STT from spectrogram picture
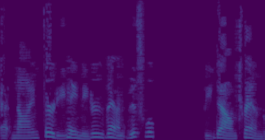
at 9.30 a meter then this will be downtrend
